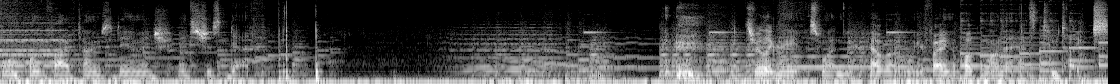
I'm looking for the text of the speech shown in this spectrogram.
1.5 times the damage, it's just death. it's really great is when you have a when you're fighting a Pokemon that has two types,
